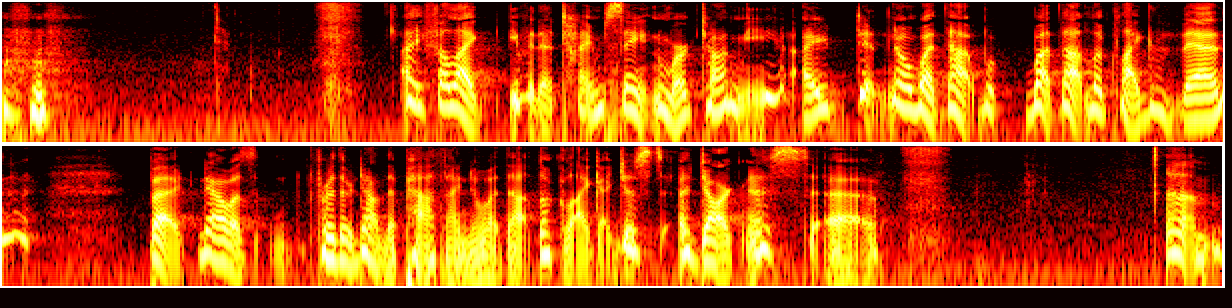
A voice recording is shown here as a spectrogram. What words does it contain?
I feel like even at times Satan worked on me. I didn't know what that what that looked like then, but now as further down the path, I know what that looked like. I just a darkness, uh, um,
